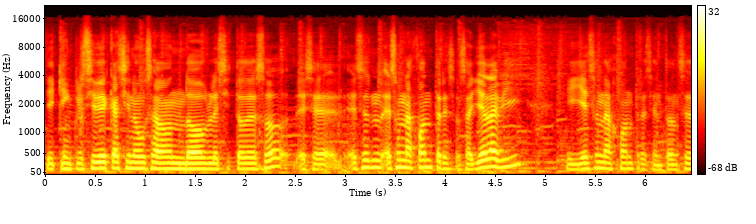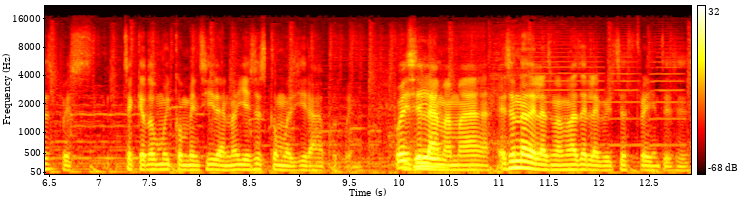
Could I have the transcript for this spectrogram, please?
y que inclusive casi no usaban dobles y todo eso, es, un- es una Huntress. O sea, yo la vi y es una Huntress, entonces pues se quedó muy convencida, ¿no? Y eso es como decir, ah, pues bueno, Pues es sí. la mamá, es una de las mamás de la Birds of Prey, entonces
